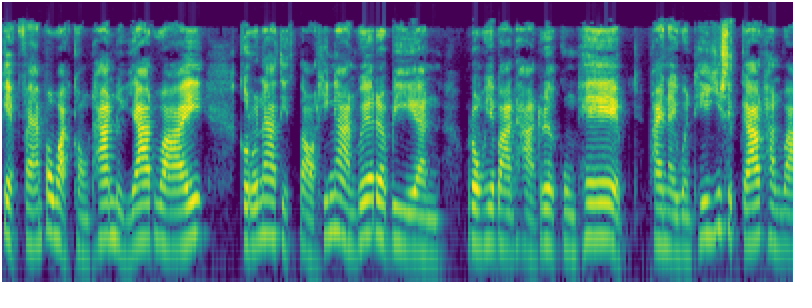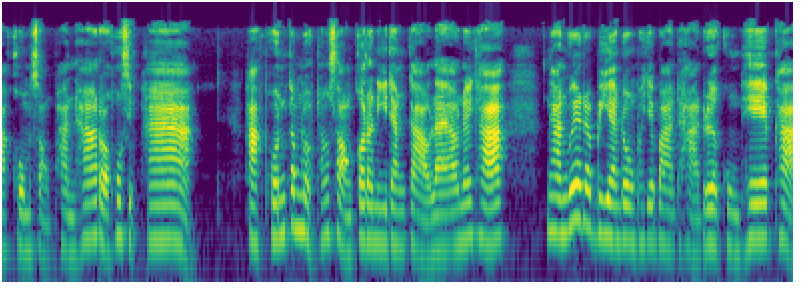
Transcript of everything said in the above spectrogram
เก็บแฟ้มประวัติของท่านหรือญาติไว้ กรุณาติดต่อที่งานเวระเบียน โรงพยาบาลฐานเรือกรุงเทพ ภายในวันที่ 29 ธันวาคม 2565 หากพ้นกำหนดทั้งสองกรณีดังกล่าวแล้วนะคะ งานเวระเบียนโรงพยาบาลฐานเรือกรุงเทพค่ะ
